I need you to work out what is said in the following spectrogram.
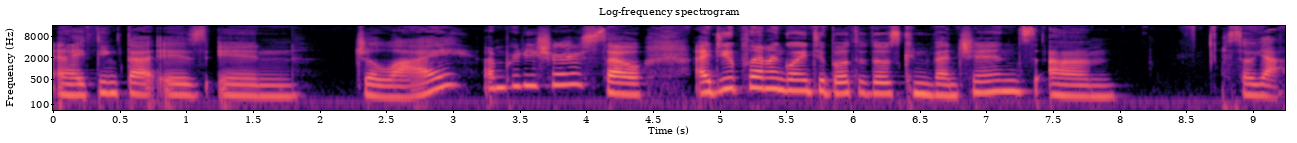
And I think that is in July, I'm pretty sure. So I do plan on going to both of those conventions. Um, so yeah,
